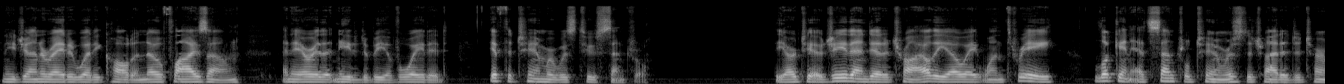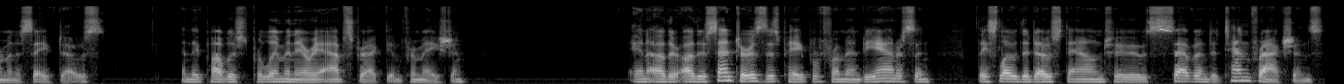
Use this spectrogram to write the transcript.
And he generated what he called a no-fly zone, an area that needed to be avoided if the tumor was too central. The RTOG then did a trial, the 0813, looking at central tumors to try to determine a safe dose. And they published preliminary abstract information. And other, other centers, this paper from MD Anderson, they slowed the dose down to 7 to 10 fractions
